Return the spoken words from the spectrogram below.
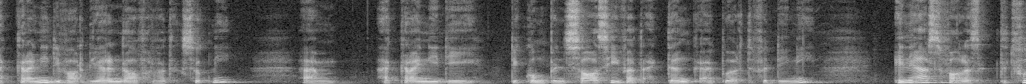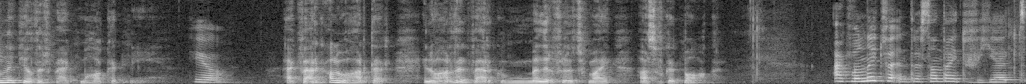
ek kry nie die waardering daarvoor wat ek soek nie. Ehm um, ek kry nie die die kompensasie wat ek dink ek behoort te verdien nie. En die eerste geval is dit voel net heeltyd vir my ek maak dit nie. Ja. Ek werk al hoe harder en hoe harder ek werk, hoe minder voel dit vir my asof ek dit maak. Ek wil net vir interessantheid weet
